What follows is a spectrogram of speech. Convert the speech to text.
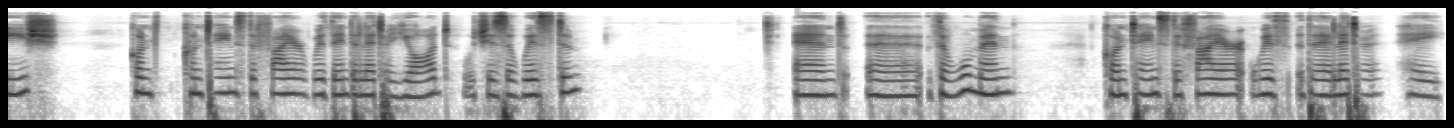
Ish, con- contains the fire within the letter Yod, which is a wisdom. And uh, the woman contains the fire with the letter Hey,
